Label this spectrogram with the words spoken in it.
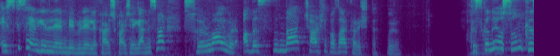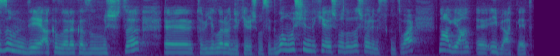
eski sevgililerin birbirleriyle karşı karşıya gelmesi var. Survivor adasında çarşı pazar karıştı. Buyurun. Kıskanıyorsun kızım diye akıllara kazınmıştı. Ee, tabii yıllar önceki yarışmasıydı bu ama şimdiki yarışmada da şöyle bir sıkıntı var. Nagihan e, iyi bir atlet,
